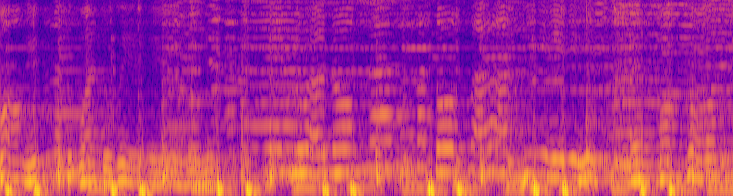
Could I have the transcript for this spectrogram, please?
มองเห็นแล้วทุกวันทุกเวในครัวนมนั้นมาตรงบ้านพี่แม่มองคน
